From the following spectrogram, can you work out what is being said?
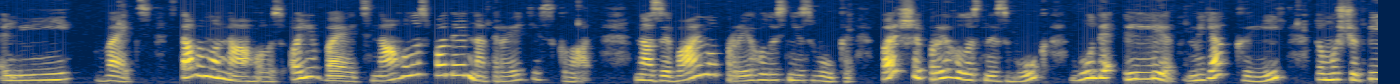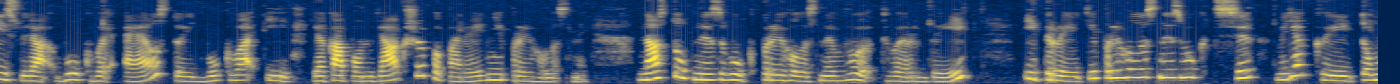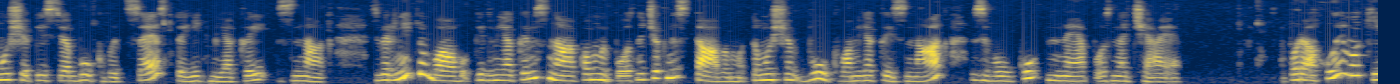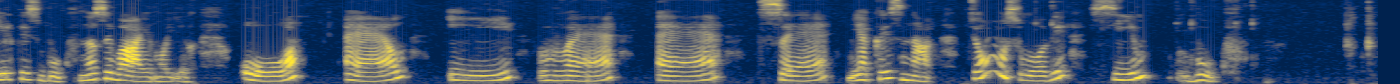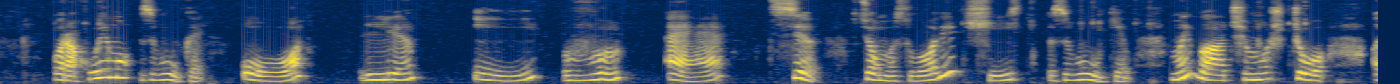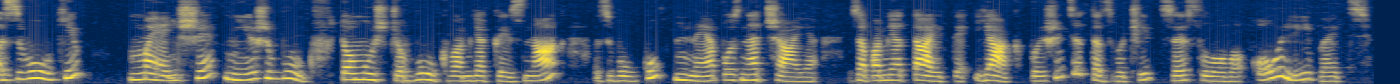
олівець. Ставимо наголос. Олівець. Наголос паде на третій склад. Називаємо приголосні звуки. Перший приголосний звук буде Л, м'який, тому що після букви Л стоїть буква І, яка пом'якшує попередній приголосний. Наступний звук приголосний в твердий. І третій приголосний звук Ц м'який, тому що після букви С стоїть м'який знак. Зверніть увагу, під м'яким знаком ми позначок не ставимо, тому що буква м'який знак звуку не позначає. Порахуємо кількість букв, називаємо їх О, Л, І, В, Е, С, м'який знак. В цьому слові сім букв. Порахуємо звуки О, Л, І, В, Е, Ц. В цьому слові шість звуків. Ми бачимо, що звуків менше, ніж букв, тому що буква м'який знак звуку не позначає. Запам'ятайте, як пишеться та звучить це слово олівець.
